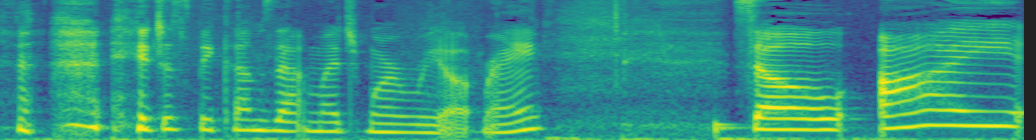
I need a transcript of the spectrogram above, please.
it just becomes that much more real, right? So I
